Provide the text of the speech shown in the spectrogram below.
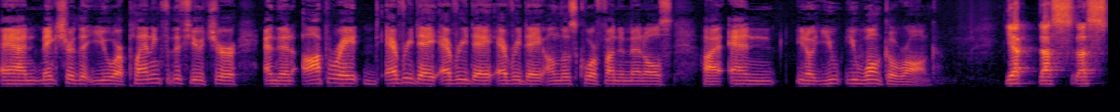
and make sure that you are planning for the future and then operate every day, every day, every day on those core fundamentals, uh, and you know you you won't go wrong. Yep, that's that's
